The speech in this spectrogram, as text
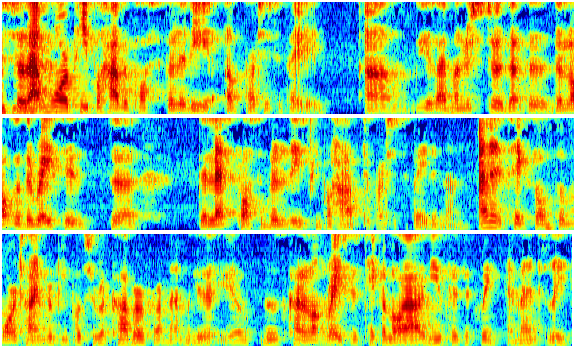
so that more people have the possibility of participating. Um, because I've understood that the, the longer the race is, the the less possibilities people have to participate in them, and it takes also more time for people to recover from them. Because, you know, those kind of long races take a lot out of you physically and mentally.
